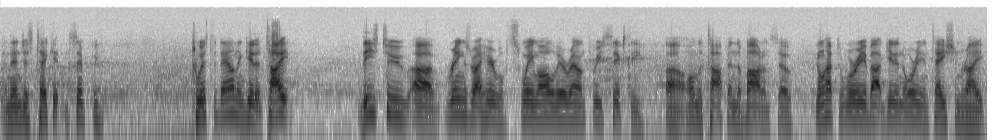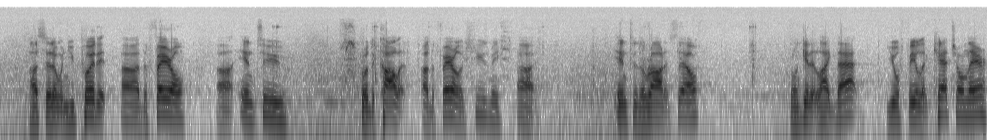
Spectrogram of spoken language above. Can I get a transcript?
and then just take it and simply twist it down and get it tight. These two uh, rings right here will swing all the way around 360 uh, on the top and the bottom, so you don't have to worry about getting the orientation right. Uh, so that when you put it, uh, the ferrule into or the collet, uh, the ferrule, excuse me, uh, into the rod itself. We're to get it like that. You'll feel it catch on there,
